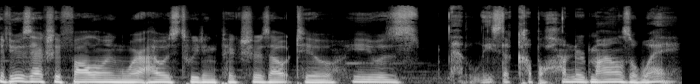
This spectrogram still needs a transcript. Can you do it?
If he was actually following where I was tweeting pictures out to, he was at least a couple hundred miles away.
